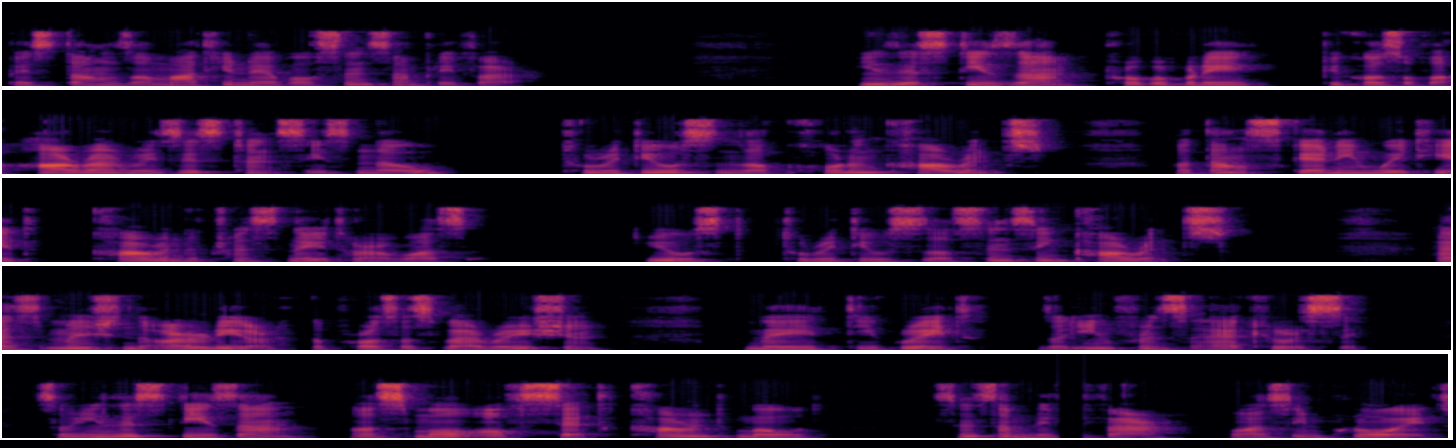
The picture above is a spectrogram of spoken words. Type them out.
based on the multi-level sense amplifier. In this design, probably because of the RRAM resistance is low, to reduce the current current, a downscaling weighted current translator was used to reduce the sensing current. As mentioned earlier, the process variation may degrade the inference accuracy, So in this design, uh, a small offset current mode sense amplifier was employed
